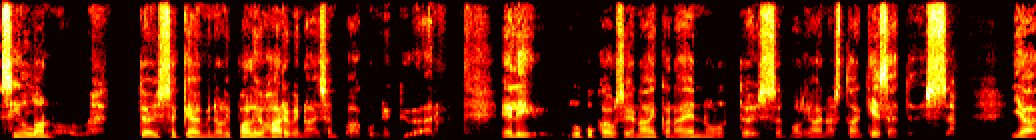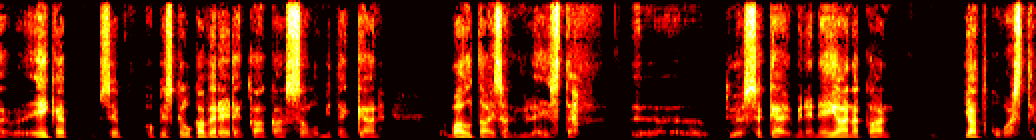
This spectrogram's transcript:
Silloin töissä käyminen oli paljon harvinaisempaa kuin nykyään. Eli lukukausien aikana en ollut töissä, oli ainoastaan kesätöissä. Ja eikä se opiskelu kavereidenkaan kanssa ollut mitenkään valtaisan yleistä työssä käyminen, ei ainakaan jatkuvasti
